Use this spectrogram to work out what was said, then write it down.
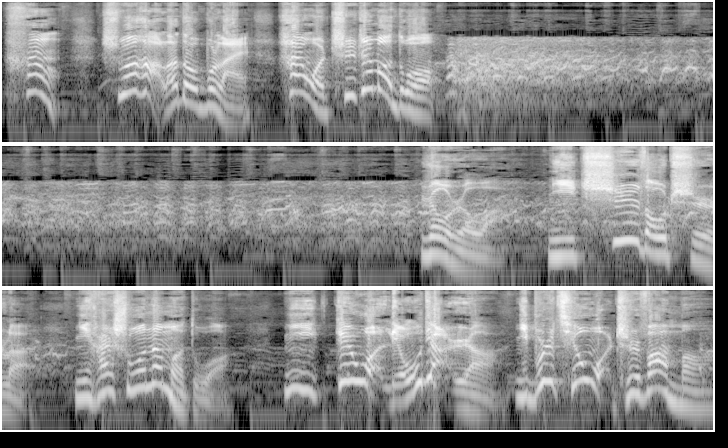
哼，说好了都不来，害我吃这么多。肉肉啊，你吃都吃了，你还说那么多，你给我留点儿啊！你不是请我吃饭吗？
